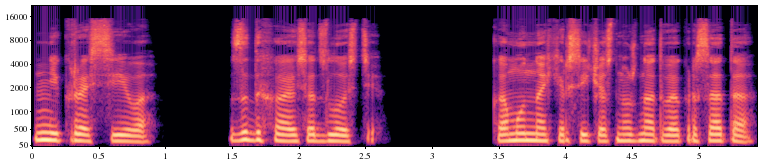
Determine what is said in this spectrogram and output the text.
Некрасиво. Задыхаюсь от злости. Кому нахер сейчас нужна твоя красота?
